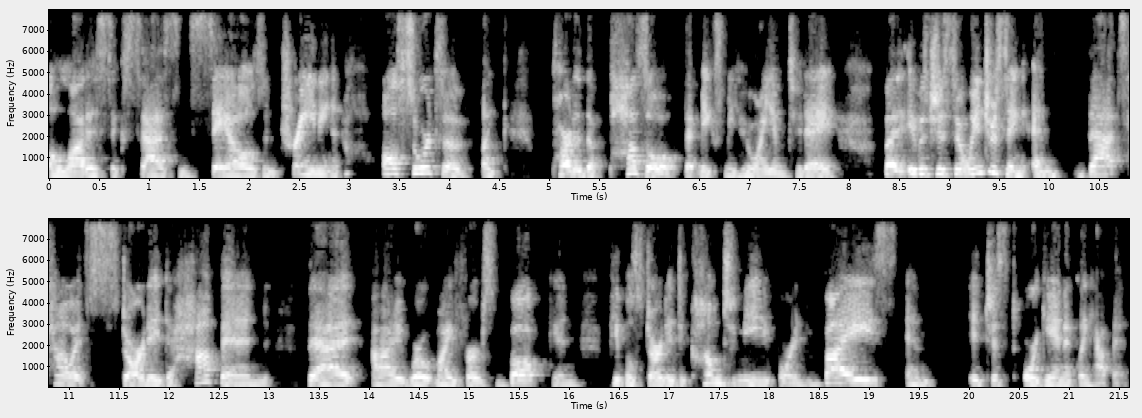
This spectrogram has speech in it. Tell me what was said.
a lot of success and sales and training and all sorts of like part of the puzzle that makes me who I am today. But it was just so interesting. And that's how it started to happen that I wrote my first book and people started to come to me for advice and it just organically happened.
